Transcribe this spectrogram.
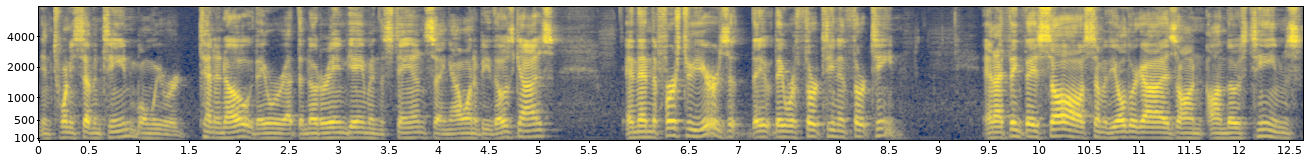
in 2017 when we were 10 and 0. They were at the Notre Dame game in the stands saying, I want to be those guys. And then the first two years, they, they were 13 and 13. And I think they saw some of the older guys on, on those teams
